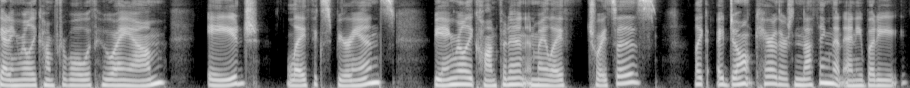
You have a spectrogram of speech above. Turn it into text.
getting really comfortable with who I am, age, life experience, being really confident in my life choices. Like, I don't care. There's nothing that anybody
